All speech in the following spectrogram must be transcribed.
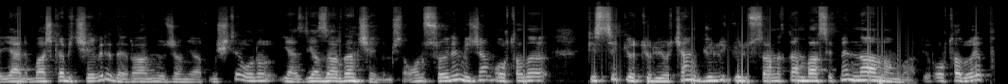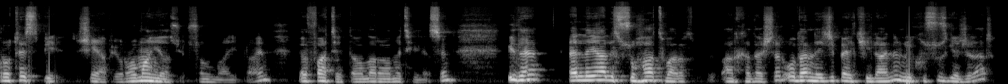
yani başka bir çeviri de Rahmi hocam yapmıştı. Onu yaz, yazardan çevirmişler. Onu söylemeyeceğim. Ortalığı pislik götürüyorken güllük gülistanlıktan bahsetmenin ne anlamı var diyor. Orta Doğu'ya protest bir şey yapıyor. Roman yazıyor Sunullah İbrahim. Vefat etti. Allah rahmet eylesin. Bir de Elleyali Suhat var arkadaşlar. O da Necip Elkilani'nin Uykusuz Geceler.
